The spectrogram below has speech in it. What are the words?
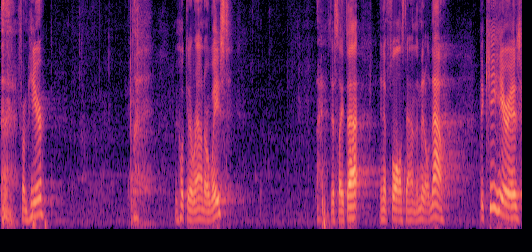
From here, we hook it around our waist, just like that, and it falls down in the middle. Now, the key here is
